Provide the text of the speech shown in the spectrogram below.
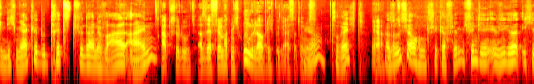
Und ich merke, du trittst für deine Wahl ein. Absolut. Also der Film hat mich unglaublich begeistert und Ja, zu Recht. Ja, also natürlich. ist ja auch ein schicker Film. Ich finde, wie gesagt, ich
